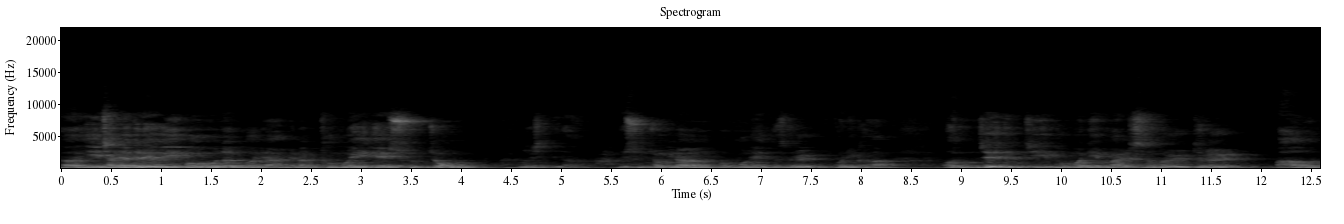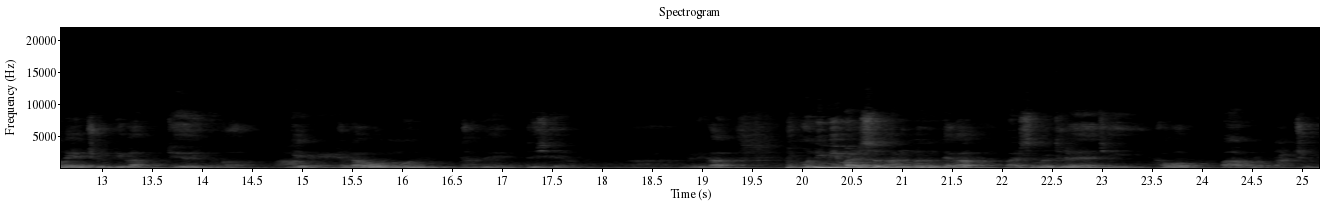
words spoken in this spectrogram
어, 이 자녀들의 의무는 뭐냐 하면은 부모에게 순종하는 것입니다. 이 순종이라는 본문의 뜻을 보니까 언제든지 부모님 말씀을 들을 마음의 준비가 되어 있는 것. 이게 헬라어 원문 단어의 뜻이에요. 아, 그러니까 부모님이 말씀하는 것은 내가 말씀을 들어야지 하고 마음으로 딱 것.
